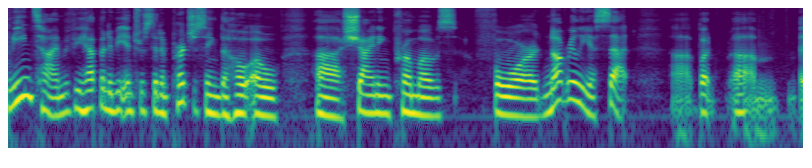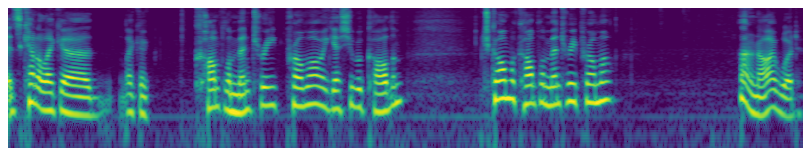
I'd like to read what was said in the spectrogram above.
meantime, if you happen to be interested in purchasing the Ho-Oh uh, Shining promos for not really a set, uh, but um, it's kind of like a like a complimentary promo, I guess you would call them. Would you call them a complimentary promo? I don't know, I would.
